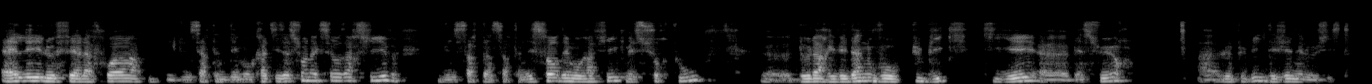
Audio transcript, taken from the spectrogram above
Elle est le fait à la fois d'une certaine démocratisation de l'accès aux archives, d'un certain, certain essor démographique, mais surtout euh, de l'arrivée d'un nouveau public qui est euh, bien sûr euh, le public des généalogistes.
